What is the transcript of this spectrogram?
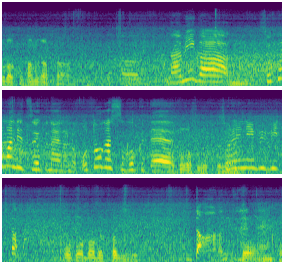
うだった？寒かった？えっと波がうそこまで強くないのに音がすごくてん音がすごくてそれねにビビった。音場で火事でドーンって。ドーンと。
